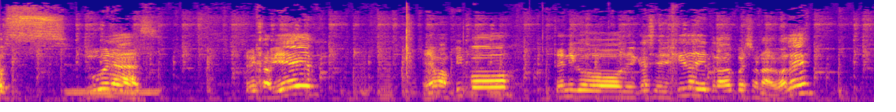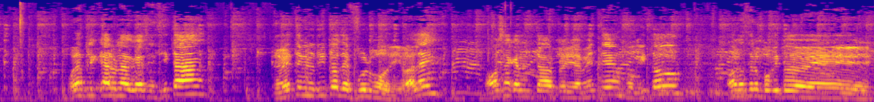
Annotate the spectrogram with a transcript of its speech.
Muy buenas, soy Javier, me llaman Pipo, técnico de clase dirigida y entrenador personal, ¿vale? Voy a aplicar una clasecita de 20 minutitos de full body, ¿vale? Vamos a calentar previamente un poquito, vamos a hacer un poquito de,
